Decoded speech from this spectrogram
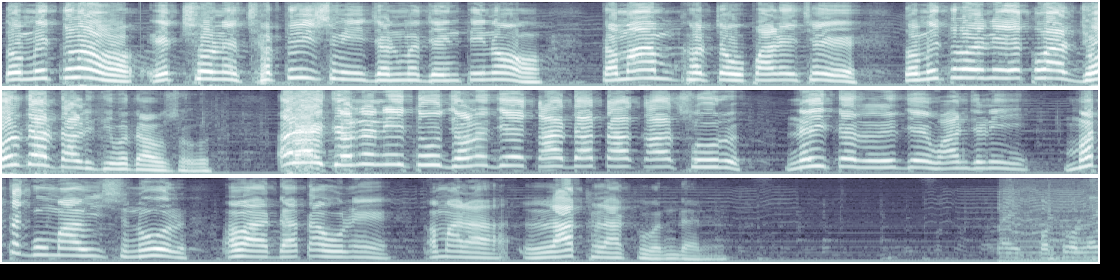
તો મિત્રો, એકસો ને છત્રીસમી જન્મ જયંતિનો તમામ ખર્ચો ઉપાડે છે. તો મિત્રો, એને એકવાર જોરદાર તાળીથી વધાવશો. અરે જનની તું જણજે કા દાતા કા સુર, નહીતર રેજે વાંજણી. મત ગુમાવીશ નૂર. આવા દાતાઓને અમારા લાખ લાખ વંદન. લઈ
